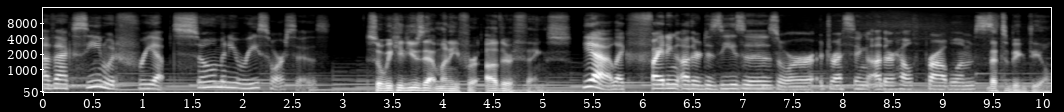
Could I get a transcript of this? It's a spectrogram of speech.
A vaccine would free up so many resources. So we could use that money for other things. Yeah, like fighting other diseases or addressing other health problems. That's a big deal.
